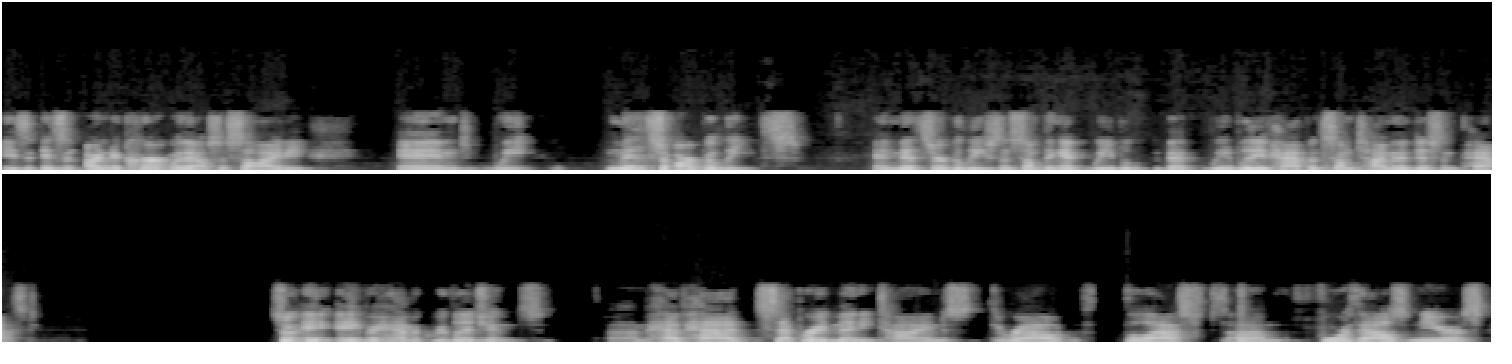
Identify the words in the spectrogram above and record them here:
is it's an undercurrent with our society, and we myths are beliefs, and myths are beliefs in something that we that we believe happened sometime in the distant past. So a- Abrahamic religions um, have had separated many times throughout the last um, four thousand years,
